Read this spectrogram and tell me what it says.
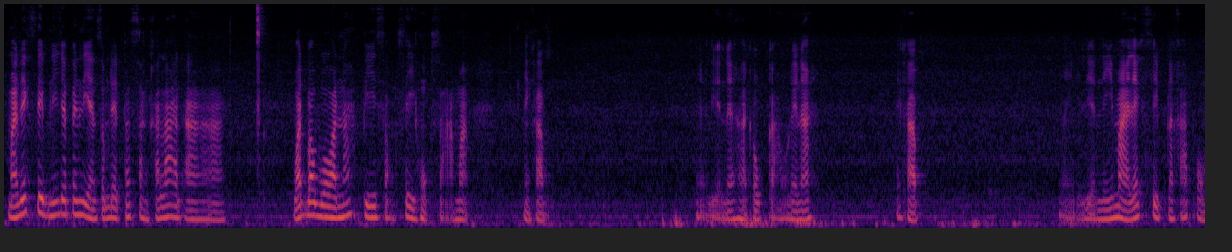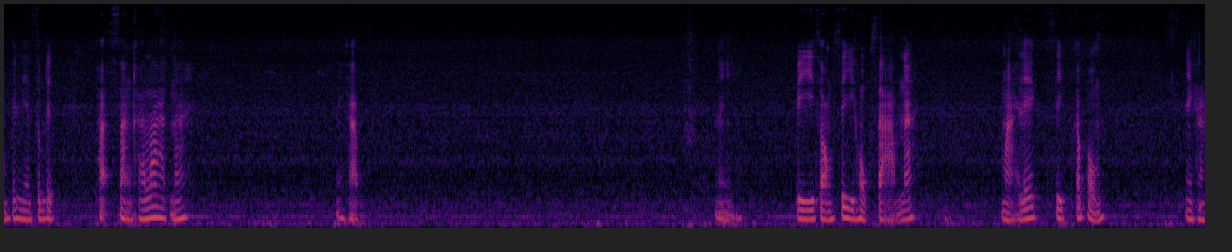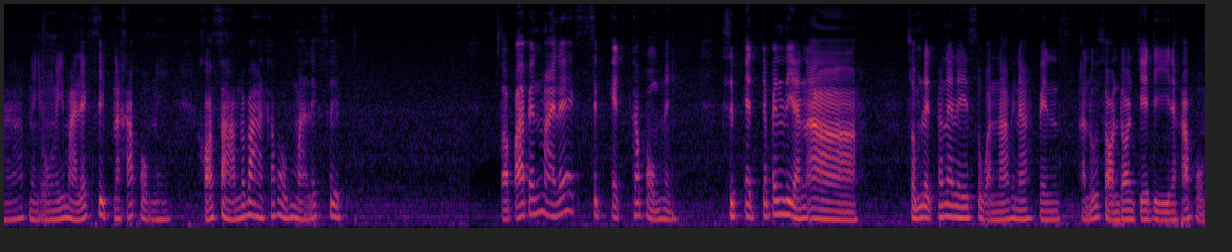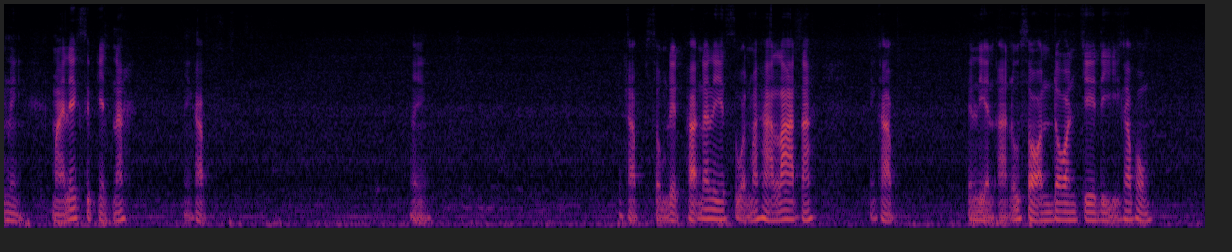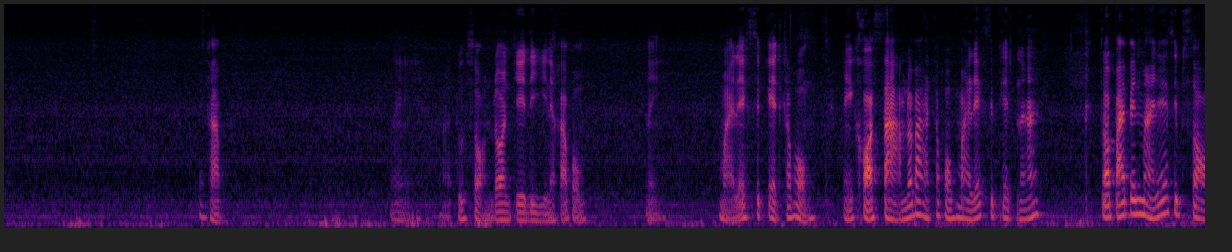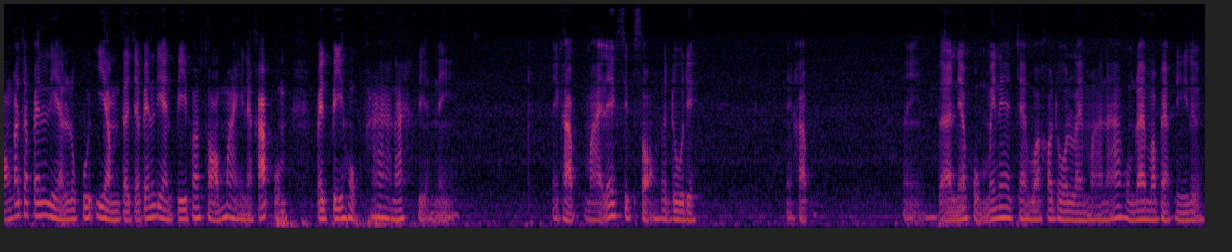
หมายเลขสิบนี้จะเป็นเหรียญสมเด็จพระสังฆราชอาวัดบวรนะ ปีสองสี่หกสามอะนี่ครับ เหรียญเนื้อหาเก่าๆเลยนะนะครับในเหรียญนี้หมายเลขสิบนะครับ ผมเป็นเหรียญสมเด็จพระสังฆราชนะนะครับนี่ปีสองสี่หกสามนะ หมายเลขสิบครับผมนี่ครับนี่องค์นี้หมายเลขสิบนะครับผมนี่ขอสามละบาทครับผมหมายเลขสิบต่อไปเป็นหมายเลขสิบเอ็ดครับผมนี่ สิบเอ็ดจะเป็นเหรียญอ่า สมเด็จพระนเรศวรนะพี่นะ เป็นอนุสรณ์ดอนเจดีนะครับ ผมนี่หมายเลขสิบเอ็ดนะนี่ครับนี่ครับ สมเด็จพระนเรศวรมหาราชนะนี่ครับ เป็นเหรียญอนุสรณ์ดอนเจดีครับผมนี่ครับนี่อนุสรณ์ดอนเจดีนะครับผมนี่ หมายเลขสิบเอ็ดครับผมนี่ขอสามละบาทครับผมหมายเลขสิบเอ็ดนะ ต่อไปเป็นหมายเลขสิบสองก็จะเป็นเหรียญหลวงปู่เอี่ยม แต่จะเป็นเหรียญปีพศใหม่นะครับผมเป็นปีหกห้านะเหรียญนี้นี่ครับหมายเลขสิบสองจะดูดินี่ครับนี่แต่อันเนี้ยผมไม่แน่ใจว่าเขาโดนอะไรมานะ ผมได้มาแบบนี้เลย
